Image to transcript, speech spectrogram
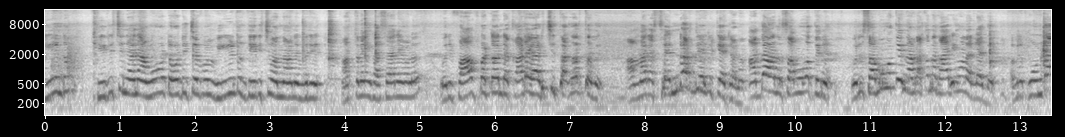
വീണ്ടും തിരിച്ച് ഞാൻ അങ്ങോട്ട് ഓടിച്ചപ്പോൾ വീണ്ടും തിരിച്ചു വന്നാണ് ഇവർ അത്രയും കസാരകൾ ഒരു പാവപ്പെട്ടവന്റെ കട അടിച്ച് തകർത്തത്. അവരെ സെൻട്രൽ ജയിലിൽ കയറ്റണം അതാണ് സമൂഹത്തിന് ഒരു സമൂഹത്തിൽ നടക്കുന്ന കാര്യങ്ങളല്ല ഇത്. അവർ ഗുണ്ടാ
